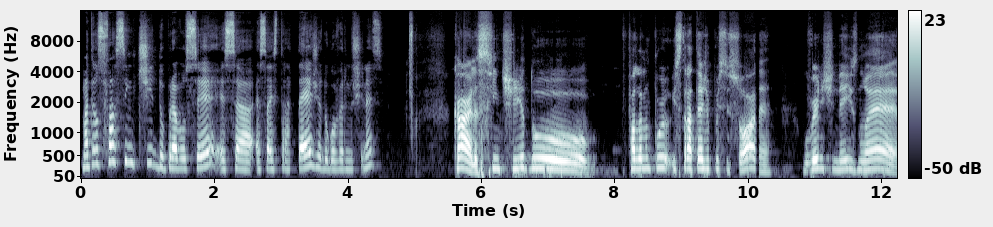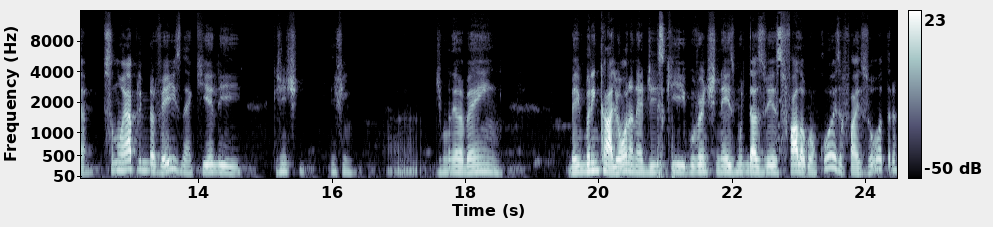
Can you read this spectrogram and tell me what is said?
Matheus, faz sentido para você essa, essa estratégia do governo chinês? Carla, sentido. Falando por estratégia por si só, né? O governo chinês não é. Isso não é a primeira vez, né? Que ele. Que a gente, enfim, de maneira bem bem brincalhona, né? Diz que o governo chinês muitas das vezes fala alguma coisa, faz outra.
